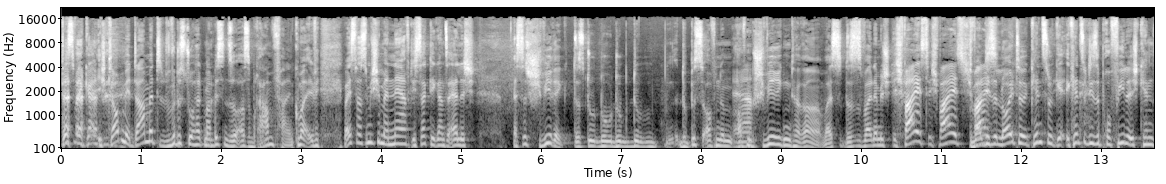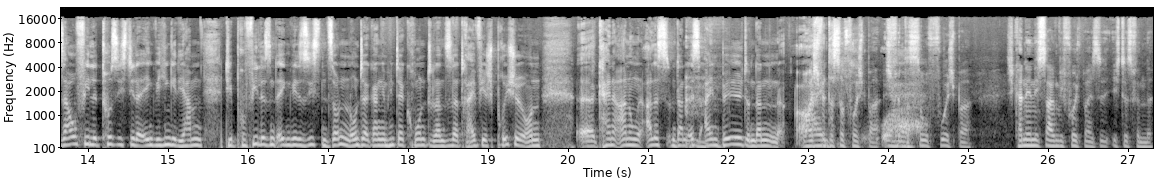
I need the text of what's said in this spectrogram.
Das wäre geil. Ich glaube mir, damit würdest du halt mal ein bisschen so aus dem Rahmen fallen. Guck mal, weißt du, was mich immer nervt? Ich sag dir ganz ehrlich, es ist schwierig. Dass du, du, du, du, du bist auf einem, auf einem schwierigen Terrain, weißt du? Das ist, weil nämlich. Ich weiß, ich weiß, ich weil weiß. diese Leute, kennst du, kennst du diese Profile? Ich kenne sau viele Tussis, die da irgendwie hingehen. Die haben, die Profile sind irgendwie, du siehst einen Sonnenuntergang im Hintergrund und dann sind da drei, vier Sprüche und äh, keine Ahnung, alles und dann ist ein Bild und dann. Oh, ich finde das so furchtbar. Ich finde das so furchtbar. Ich kann dir nicht sagen, wie furchtbar ich das finde.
